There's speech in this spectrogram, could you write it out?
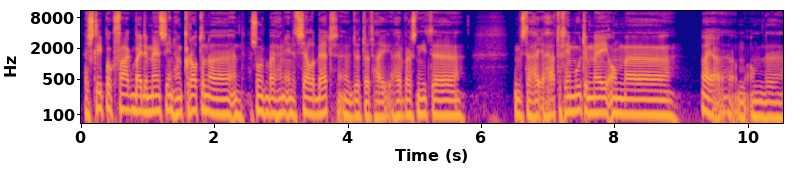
hij sliep ook vaak bij de mensen in hun krotten. en soms bij hun in hetzelfde bed. Eh, dat, dat hij, hij was niet. Tenminste, hij, hij had er geen moeite mee om, eh, nou ja, om, om, de,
